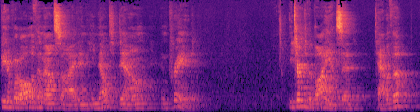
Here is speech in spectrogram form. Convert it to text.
Peter put all of them outside and he knelt down and prayed. He turned to the body and said, Tabitha,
